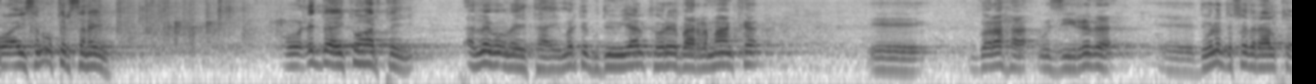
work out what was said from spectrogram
oo aysan u tirsanayn oo cidda ay ku hartay annaga un ay tahay. Marka guddoomiyaalkii hore ee baarlamaanka golaha wasiirada dowladda federaalka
